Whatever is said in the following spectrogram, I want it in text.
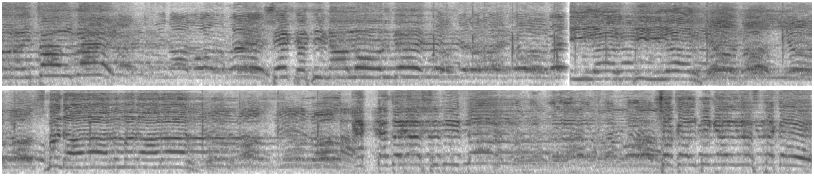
লড়াই চলবে। শেখ হাসিনা লড়বে। কিলার কিলার মাদারার মাদারার একটা ধরে আসবি সকাল বিকাল নাস্তা কর।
